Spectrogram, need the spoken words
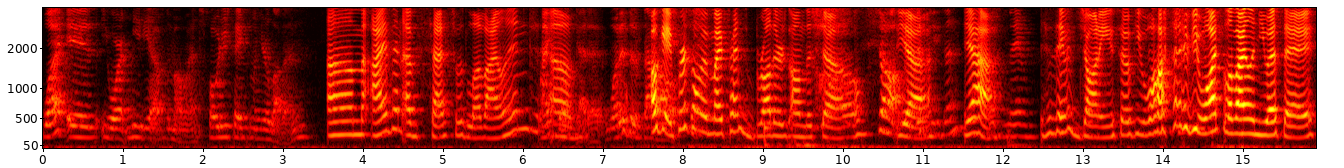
what is your media of the moment? What would you say is something you're loving? Um, I've been obsessed with Love Island. I don't Um, get it. What is it about? Okay, first of all, my friend's brother's on the show. Stop. Yeah. This season? Yeah, What's his name? his name is Johnny. So if you watch, if you watch Love Island USA,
